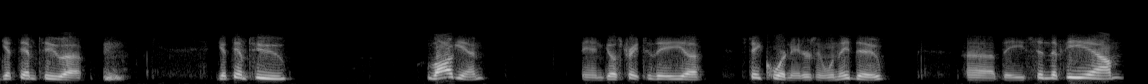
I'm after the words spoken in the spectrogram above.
Get them to uh, get them to log in and go straight to the uh, state coordinators, and when they do, uh, they send the PM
